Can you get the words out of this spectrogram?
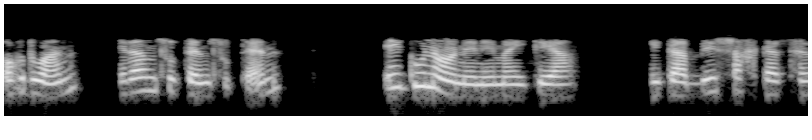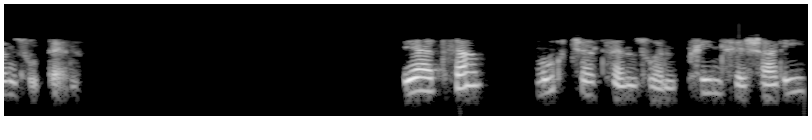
Orduan, erantzuten zuten, egunonen emaitea, eta besarkatzen zuten. Behatza, murtsatzen zuen printzesari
